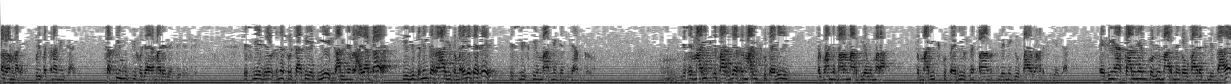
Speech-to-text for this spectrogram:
तब हम मरे, कोई बचना नहीं चाहिए। सबकी मुक्ति हो जाए हमारे रहते रहते। इसलिए जो उसने सोचा कि ये काल में बढ़ा जाता है, ये युद्ध नहीं कर रहा, ये तो मरेगा कैसे? इसलिए इसके मारने का इंतज़ाम करो। जैसे मारिच के पास गया तो मारिच को पहले ही भगवान ने बाण मार दिया, वो मरा। तो मारिच को पहले उसने प्राण लेने के उपाय वहाँ रख लिया जाए ऐसे यहाँ काल नेम को भी मारने का उपाय रख लेता है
